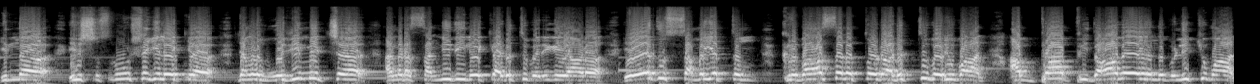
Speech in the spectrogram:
ഇന്ന് ഈ ശുശ്രൂഷയിലേക്ക് ഞങ്ങൾ ഒരുമിച്ച് അങ്ങയുടെ സന്നിധിയിലേക്ക് അടുത്തു വരികയാണ്. ഏതു സമയത്തും കൃപാസനത്തോട് അടുത്തു വരുവാൻ അബ്ബാ പിതാവേ എന്ന് വിളിക്കുവാൻ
